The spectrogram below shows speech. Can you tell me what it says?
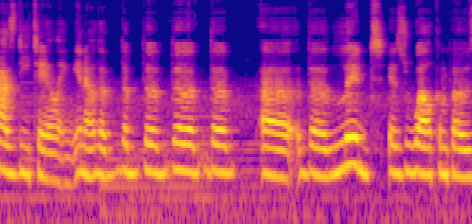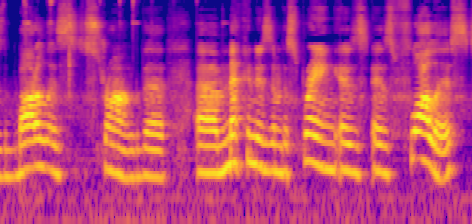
has detailing. You know, the the the the the uh, the lid is well composed. The bottle is strong. The uh, mechanism, the spraying is is flawless.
